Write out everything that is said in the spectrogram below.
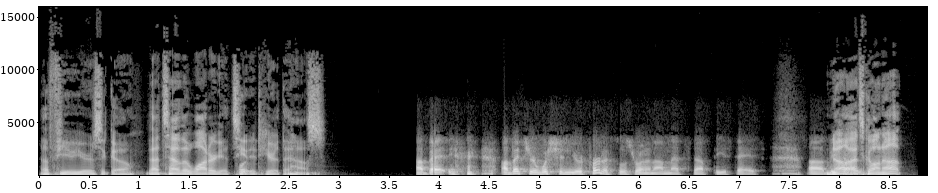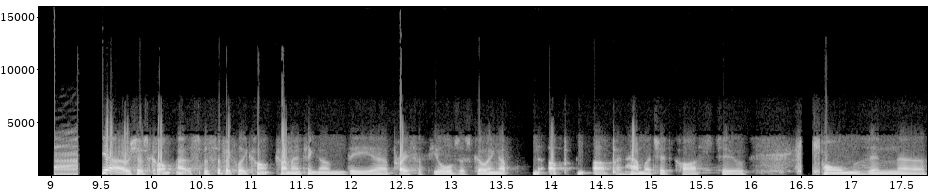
a few years ago. That's how the water gets heated here at the house. I bet. I bet you're wishing your furnace was running on that stuff these days. Uh, No, that's gone up. Yeah, I was just com- uh, specifically com- commenting on the uh, price of fuel just going up and up and up, and how much it costs to heat homes in uh,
